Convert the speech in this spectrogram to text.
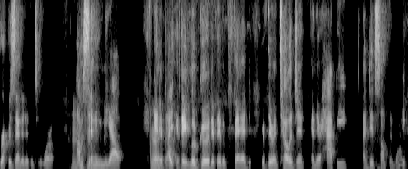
representative into the world. Mm-hmm. I'm sending me out. Right. And if I if they look good, if they look fed, if they're intelligent and they're happy, I did something right.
